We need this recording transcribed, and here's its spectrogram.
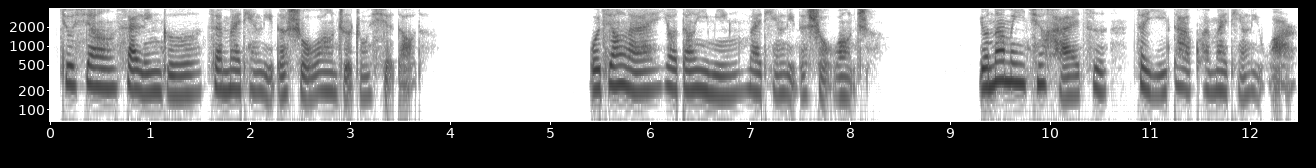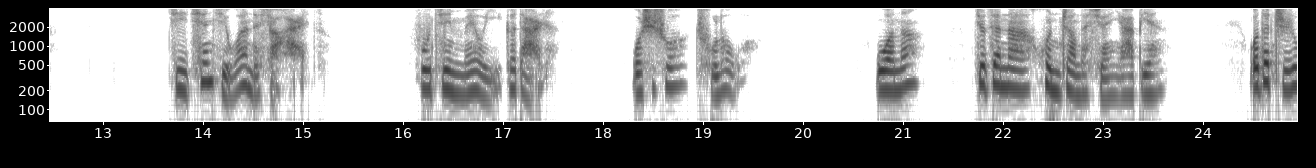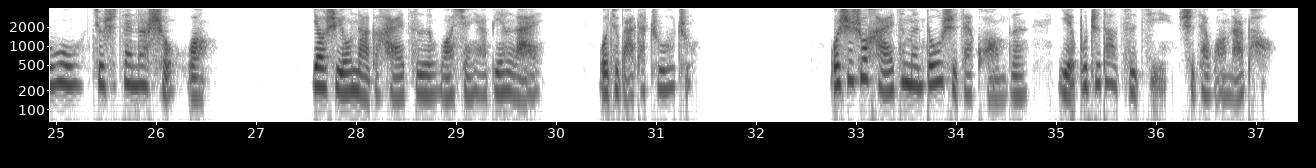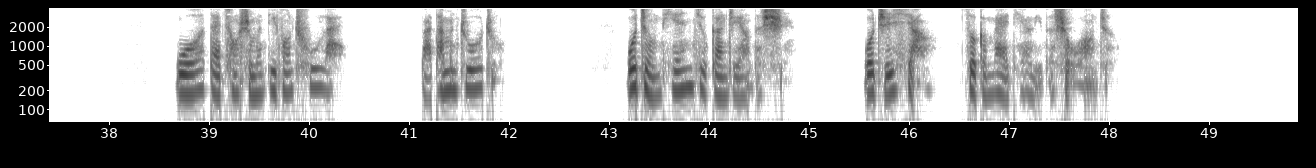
就像赛林格在《麦田里的守望者》中写到的：“我将来要当一名麦田里的守望者，有那么一群孩子在一大块麦田里玩，几千几万的小孩子，附近没有一个大人，我是说除了我。我呢，就在那混账的悬崖边，我的职务就是在那守望。”要是有哪个孩子往悬崖边来，我就把他捉住。我是说，孩子们都是在狂奔，也不知道自己是在往哪儿跑。我得从什么地方出来，把他们捉住。我整天就干这样的事，我只想做个麦田里的守望者。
